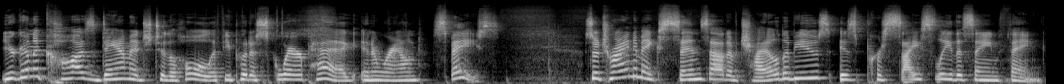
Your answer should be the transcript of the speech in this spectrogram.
You're going to cause damage to the hole if you put a square peg in a round space. So, trying to make sense out of child abuse is precisely the same thing.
